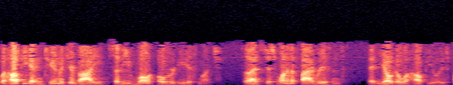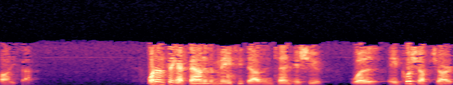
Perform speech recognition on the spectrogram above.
will help you get in tune with your body so that you won't overeat as much. So that's just one of the five reasons that yoga will help you lose body fat. One other thing I found in the May 2010 issue was a push-up chart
